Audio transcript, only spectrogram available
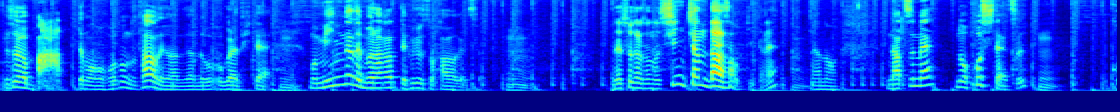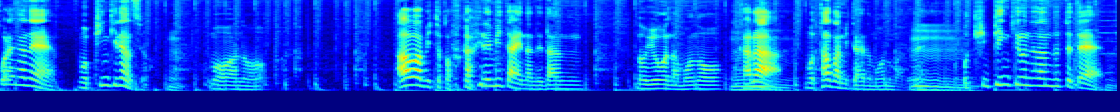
でそれがバーってもうほとんどただのような送られてきてうん。もうみんなで群がってフルーツを買うわけですよ。うん。でそれからそのシンチャンダーサオって言ってね、うん。あの夏目の干したやつ。うん。これがねもうピンキリなんですよ。うん。もうあのアワビとかフカヒレみたいな値段のようなものから、うん。もうタダみたいなものまでね、うん。もうピピンキリの値段で売ってて、ん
